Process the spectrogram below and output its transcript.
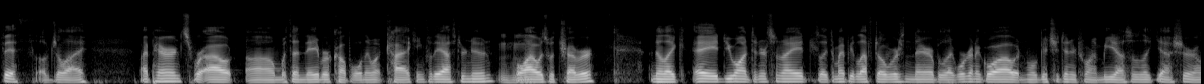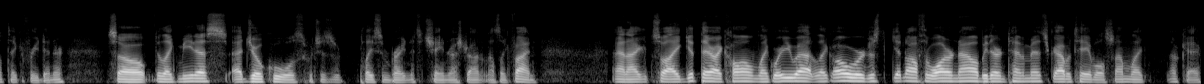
fifth of July, my parents were out um, with a neighbor couple, and they went kayaking for the afternoon Mhm. while I was with Trevor. And they're like, "Hey, do you want dinner tonight?" She's like, "There might be leftovers in there, but like we're gonna go out and we'll get you dinner if you want to meet us." I was like, "Yeah, sure, I'll take a free dinner." So they're like, "Meet us at Joe Cool's, which is a place in Brighton. It's a chain restaurant." And I was like, "Fine." And I so I get there, I call them like, "Where are you at?" Like, "Oh, we're just getting off the water now. I'll be there in ten minutes. Grab a table." So I'm like, "Okay."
